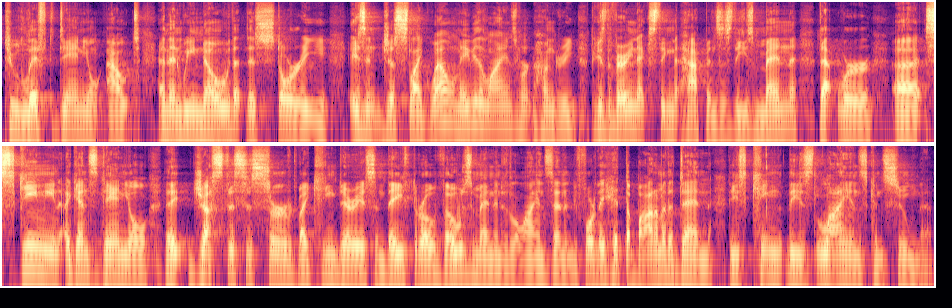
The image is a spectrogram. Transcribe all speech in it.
to lift Daniel out. And then we know that this story isn't just like, well, maybe the lions weren't hungry, because the very next thing that happens is these men that were uh, scheming against Daniel, they, justice is served by King Darius, and they throw those men into the lion's den. And before they hit the bottom of the den, these, king, these lions consume them.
